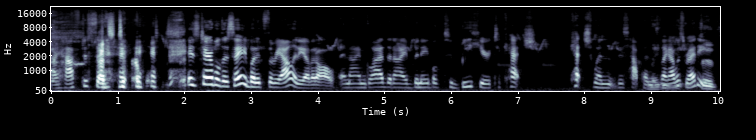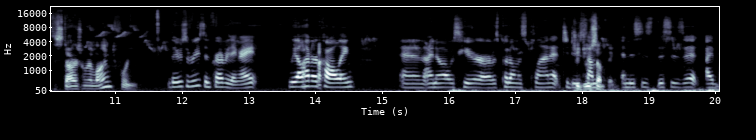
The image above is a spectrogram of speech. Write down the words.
I have to say. That's terrible to say. it's terrible to say, but it's the reality of it all. And I'm glad that I've been able to be here to catch catch when this happens. Maybe like I was ready. The, the stars were aligned for you. There's a reason for everything, right? We all have our calling. And I know I was here or I was put on this planet to do, To do some- something. And this is this is it. I've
